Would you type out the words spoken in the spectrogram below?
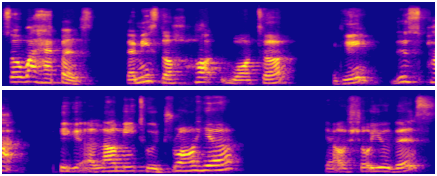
So what happens? That means the hot water, okay, this part, if you allow me to draw here, yeah, I'll show you this.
